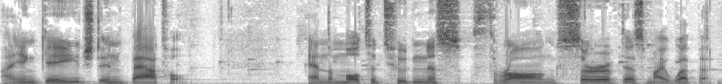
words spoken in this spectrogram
I engaged in battle, and the multitudinous throng served as my weapon.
